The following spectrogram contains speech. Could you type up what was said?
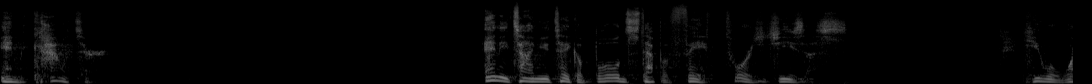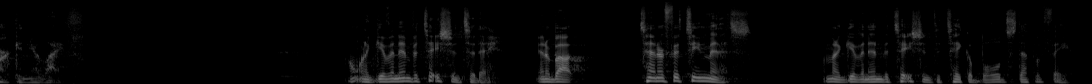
Encounter. Anytime you take a bold step of faith towards Jesus, He will work in your life. I want to give an invitation today. In about 10 or 15 minutes, I'm going to give an invitation to take a bold step of faith.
